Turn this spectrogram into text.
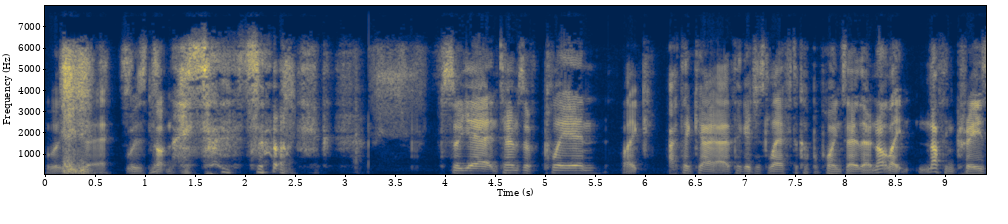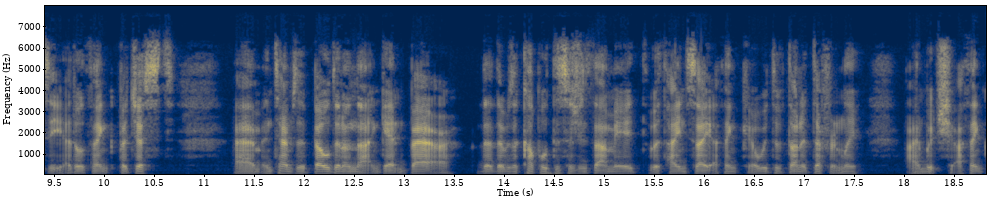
was uh, was not nice. so, so yeah, in terms of playing, like I think I, I think I just left a couple points out there. Not like nothing crazy, I don't think, but just um, in terms of building on that and getting better. There, there was a couple of decisions that I made with hindsight. I think I would have done it differently, and which I think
